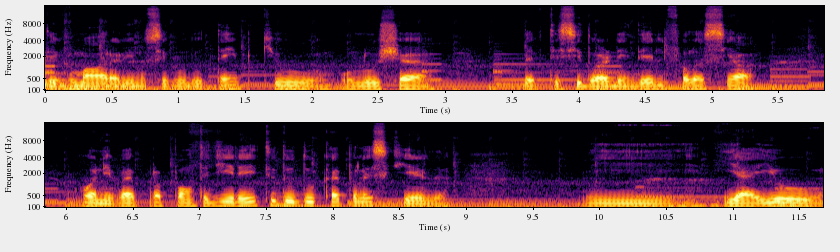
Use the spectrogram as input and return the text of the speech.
Teve uma hora ali no segundo tempo que o, o Lucha deve ter sido ordem dele, ele falou assim, ó, Rony, vai pra ponta direita e o Dudu cai pela esquerda. E, e aí o.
